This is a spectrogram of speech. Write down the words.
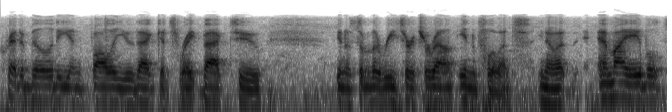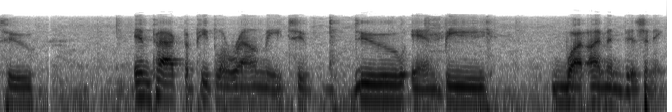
credibility and follow you. That gets right back to, you know, some of the research around influence. You know, am I able to impact the people around me to do and be what I'm envisioning?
